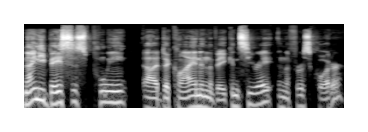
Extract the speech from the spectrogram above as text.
90 basis point uh, decline in the vacancy rate in the first quarter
